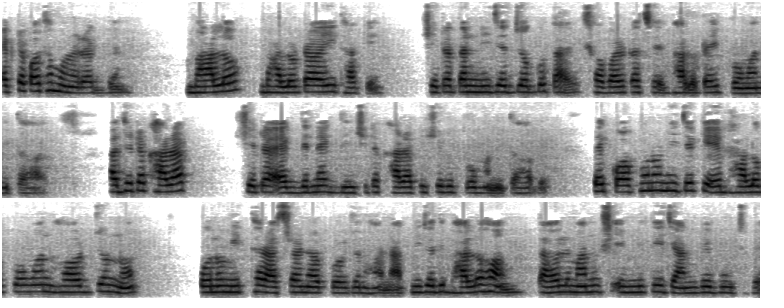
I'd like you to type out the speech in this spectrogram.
একটা কথা মনে রাখবেন, ভালো ভালোটাই থাকে। সেটা তার নিজের যোগ্যতায় সবার কাছে ভালোটাই প্রমাণিত হয়। আর যেটা খারাপ, সেটা একদিন না একদিন সেটা খারাপ হিসেবে প্রমাণিত হবে। তাই কখনো নিজেকে ভালো প্রমাণ হওয়ার জন্য কোনো মিথ্যার আশ্রয় নেওয়ার প্রয়োজন হয় না। আপনি যদি ভালো হন, তাহলে মানুষ এমনিতেই জানবে, বুঝবে।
